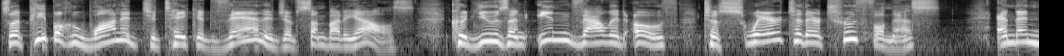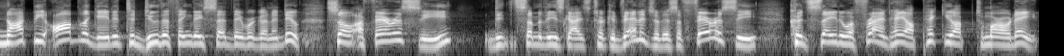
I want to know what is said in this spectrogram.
So that people who wanted to take advantage of somebody else could use an invalid oath to swear to their truthfulness and then not be obligated to do the thing they said they were going to do. So a Pharisee, some of these guys took advantage of this. A Pharisee could say to a friend, Hey, I'll pick you up tomorrow at 8.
